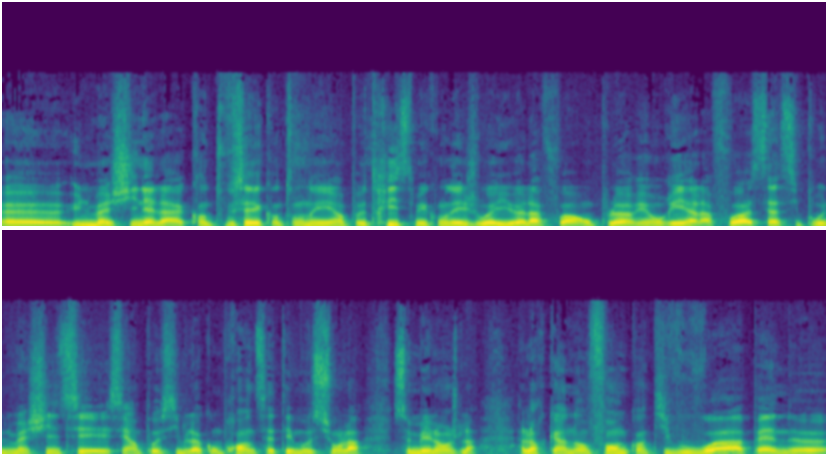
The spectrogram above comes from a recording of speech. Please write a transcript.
euh, une machine, elle a, quand vous savez, quand on est un peu triste mais qu'on est joyeux à la fois, on pleure et on rit à la fois, ça, c'est pour une machine, c'est impossible à comprendre cette émotion-là, ce mélange-là. Alors qu'un enfant, quand il vous voit à peine euh,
